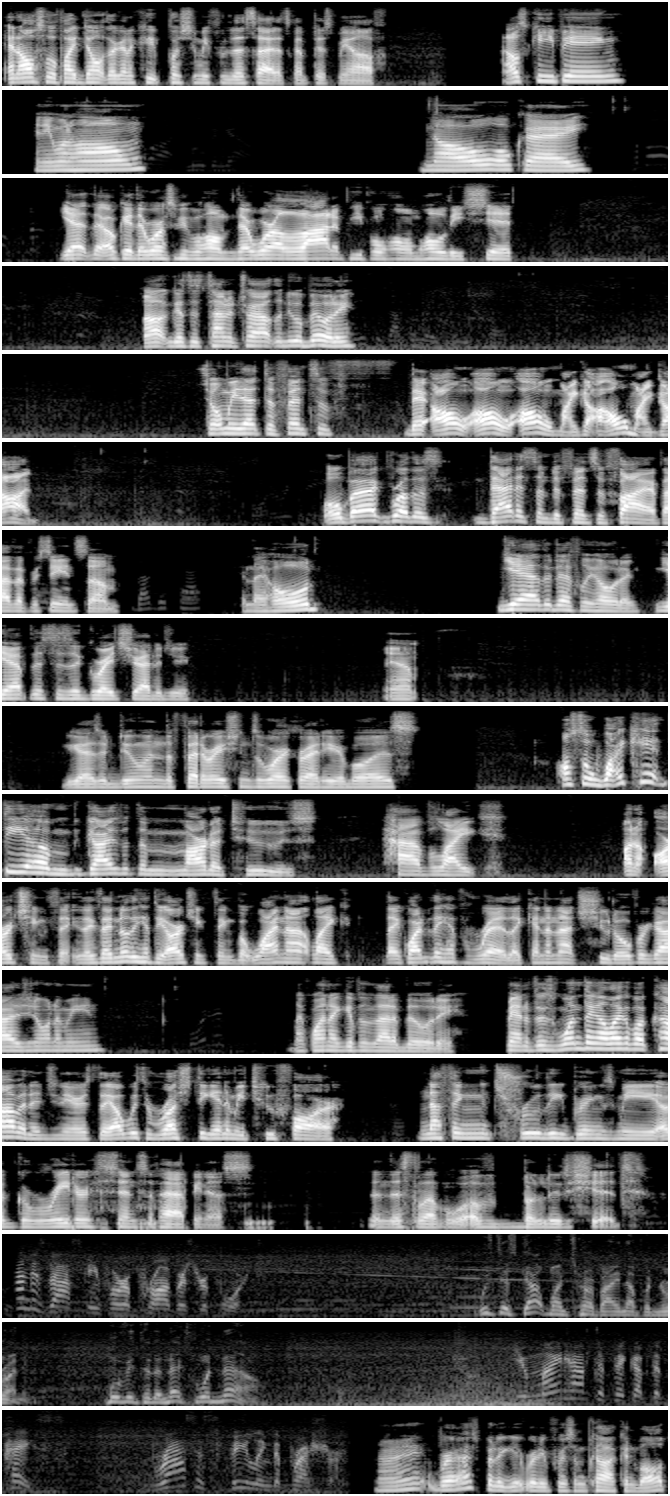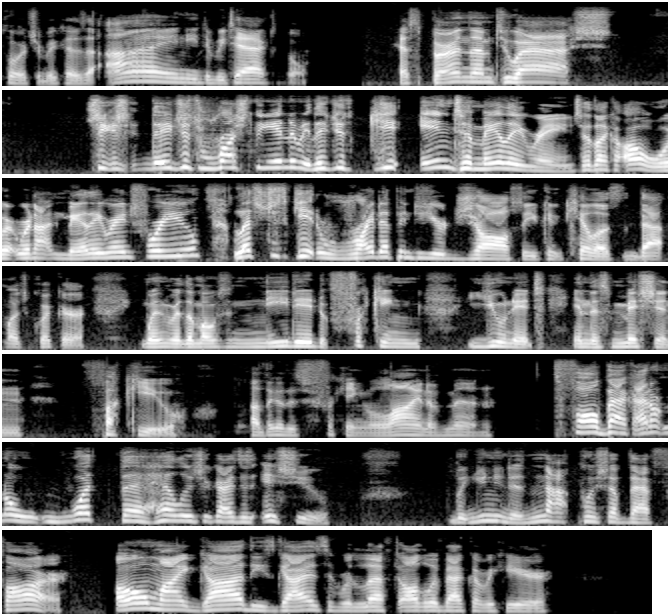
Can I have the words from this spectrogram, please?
And also, if I don't, they're going to keep pushing me from this side. It's going to piss me off. Housekeeping? Anyone home? No? Okay. Yeah, there, okay, there were some people home. There were a lot of people home. Holy shit. Well, I guess it's time to try out the new ability. Show me that defensive... There. Oh, oh, oh my god. Oh my god. Well, back, brothers. That is some defensive fire if I've ever seen some. Can they hold? Yeah, they're definitely holding. Yep, this is a great strategy. Yep. You guys are doing the Federation's work right here, boys. Also, why can't the um guys with the Marta 2s have, like, an arching thing? Like, I know they have the arching thing, but why not, like, like, why do they have red? Like, can I not shoot over guys? You know what I mean? Like, why not give them that ability? Man, if there's one thing I like about combat engineers, they always rush the enemy too far. Nothing truly brings me a greater sense of happiness than this level of bullshit. We've just got one turbine up and running. Moving to the next one now. You might have to pick up the pace. Brass is feeling the pressure. Alright, Brass better get ready for some cock and ball torture because I need to be tactical. Yes, burn them to ash. See, they just rush the enemy. They just get into melee range. They're like, oh, we're, we're not in melee range for you? Let's just get right up into your jaw so you can kill us that much quicker when we're the most needed freaking unit in this mission. Fuck you. God, look at this freaking line of men. Fall back. I don't know what the hell is your guys' issue. But you need to not push up that far. Oh my god, these guys were left all the way back over here.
